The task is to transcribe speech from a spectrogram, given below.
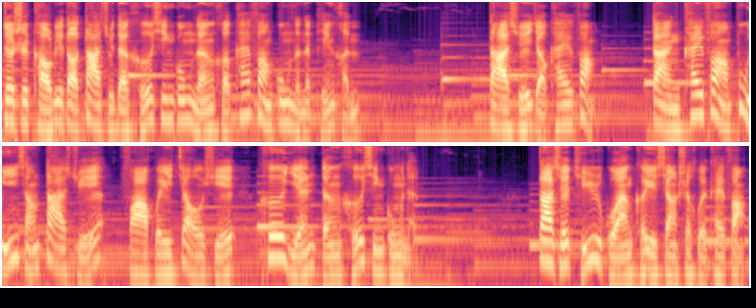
这是考虑到大学的核心功能和开放功能的平衡。大学要开放，但开放不影响大学发挥教学、科研等核心功能。大学体育馆可以向社会开放。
